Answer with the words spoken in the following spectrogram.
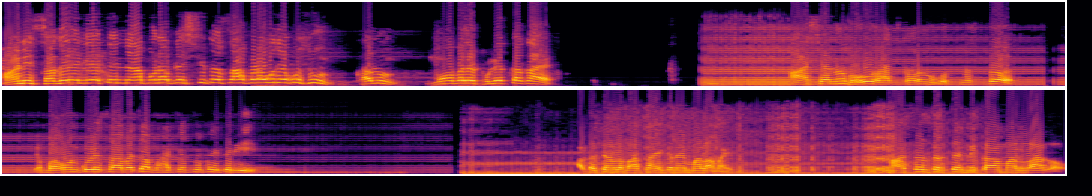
आणि सगळे नेत्यांनी आपण आपले शीत सापडा उद्यापासून खालून. मोबाईल ठुलेत का काय? आशानं भाऊ राजकारण होत नसतं. त्या बावनकुळे साहेबाच्या भाषेचं काहीतरी. आता त्यांना भाषा ऐक नाही मला माहीत. असेल तर त्यांनी कामाला लागाव.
